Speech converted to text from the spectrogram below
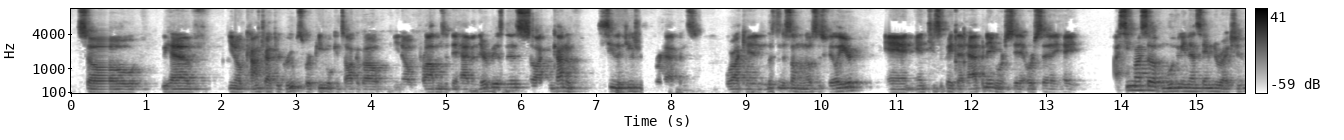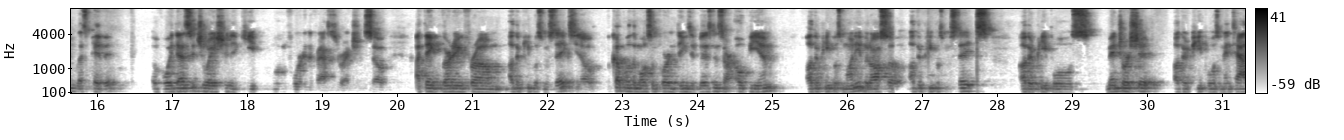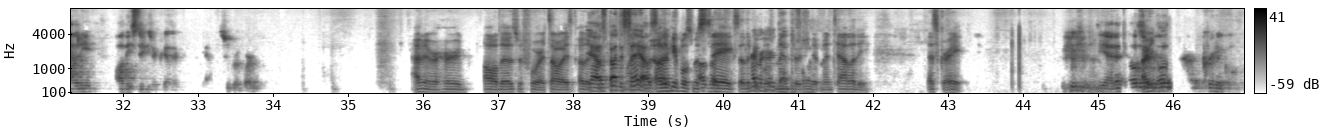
So we have, you know, contractor groups where people can talk about, you know, problems that they have in their business. So I can kind of see the future before it happens, or I can listen to someone else's failure and anticipate that happening, or say, or say, hey, I see myself moving in that same direction. Let's pivot, avoid that situation, and keep moving forward in the fastest direction. So I think learning from other people's mistakes, you know, a couple of the most important things in business are OPM, other people's money, but also other people's mistakes, other people's mentorship, other people's mentality. All these things are. Yeah, super important. I've never heard all those before. It's always other. Yeah, I was about to money, say, I was other like, people's mistakes, like, other people's mentorship mentality. That's great. yeah, that, those, are, are those are critical.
